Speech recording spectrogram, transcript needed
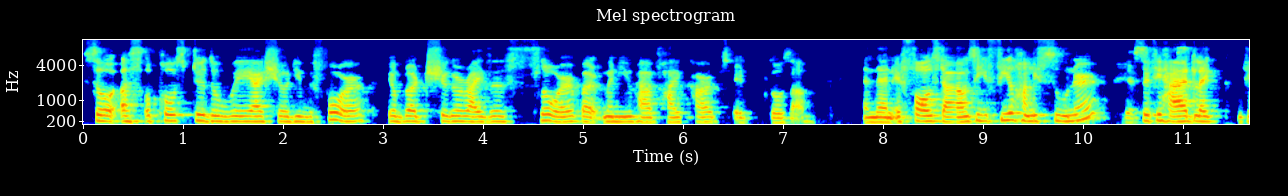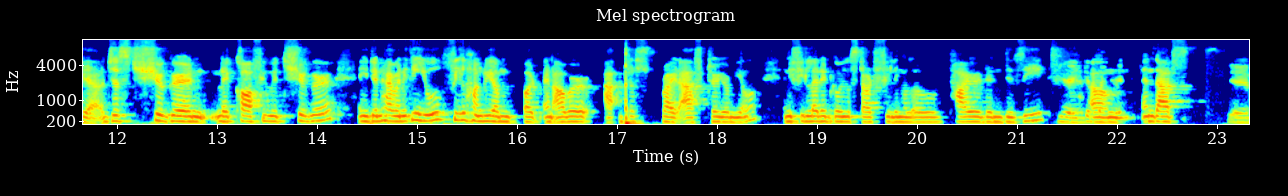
So as opposed to the way I showed you before, your blood sugar rises slower, but when you have high carbs, it goes up and then it falls down. So you feel hungry sooner Yes. So if you had like yeah, just sugar and like coffee with sugar, and you didn't have anything, you'll feel hungry about an hour just right after your meal. And if you let it go, you'll start feeling a little tired and dizzy. Yeah, um, and that's yeah.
